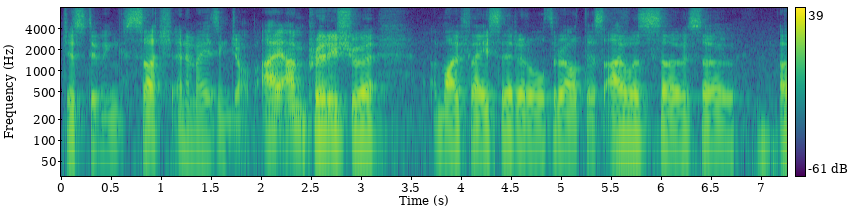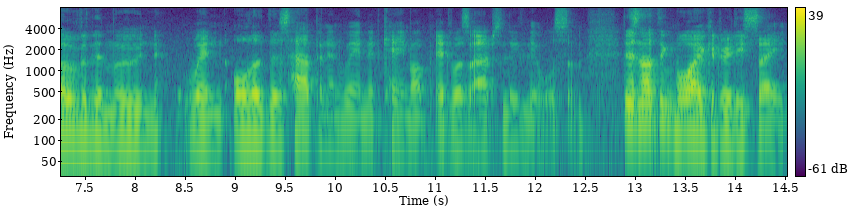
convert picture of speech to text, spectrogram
just doing such an amazing job. I, I'm pretty sure my face said it all throughout this. I was so so over the moon when all of this happened and when it came up. It was absolutely awesome. There's nothing more I could really say.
